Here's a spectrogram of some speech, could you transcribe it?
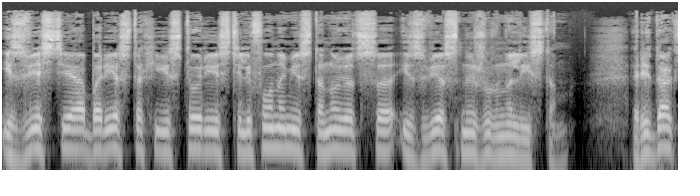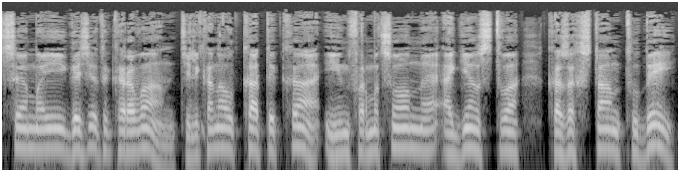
Известия об арестах и истории с телефонами становятся известны журналистам. Редакция моей газеты Караван, телеканал КТК и информационное агентство Казахстан Тудей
